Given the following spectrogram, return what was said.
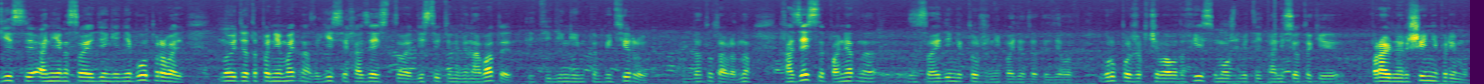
Если они на свои деньги не будут проводить, но ведь это понимать надо. Если хозяйство действительно виновато, эти деньги им компенсируют, дадут обратно. Но хозяйство, понятно, за свои деньги тоже не пойдет это делать. Группа же пчеловодов есть, может быть, они все-таки правильное решение примут.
